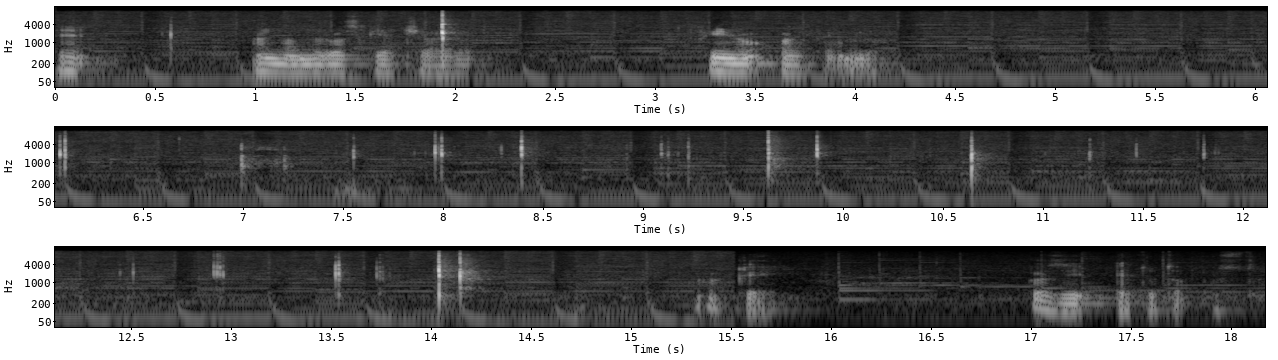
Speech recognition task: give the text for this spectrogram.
E andandolo a schiacciare fino al fondo. Ok. Così è tutto a posto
